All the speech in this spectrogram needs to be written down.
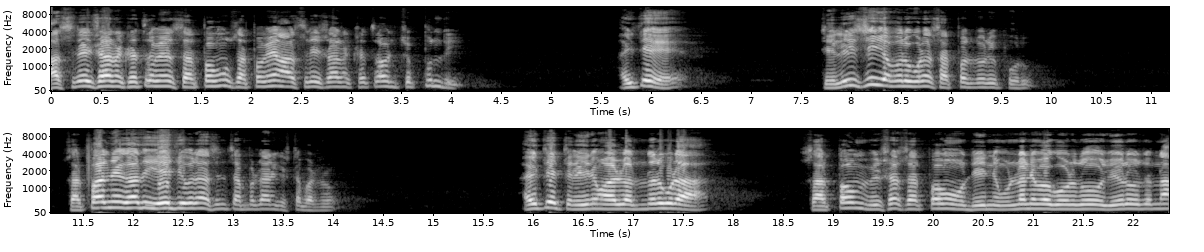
ఆశ్లేష నక్షత్రమే సర్పము సర్పమే ఆశ్లేష నక్షత్రం అని చెప్పుంది. అయితే తెలిసి ఎవరు కూడా సర్పం పోరు. సర్పాన్నే కాదు ఏ జీవరాశిని చంపడానికి ఇష్టపడరు. అయితే తెలియని వాళ్ళు అందరూ కూడా సర్పం విష సర్పం దీన్ని ఉండనివ్వకూడదు ఏ రోజున్నా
